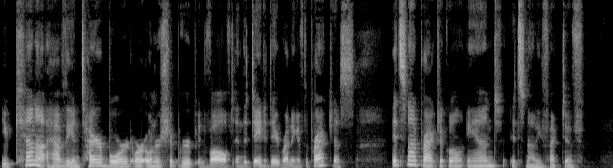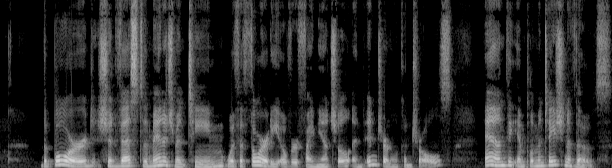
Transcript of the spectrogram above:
You cannot have the entire board or ownership group involved in the day to day running of the practice. It's not practical and it's not effective. The board should vest the management team with authority over financial and internal controls and the implementation of those.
